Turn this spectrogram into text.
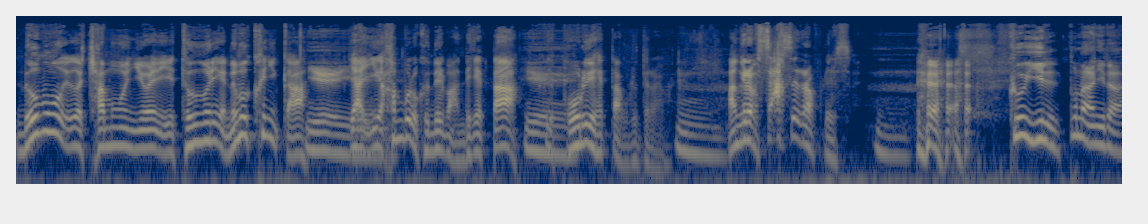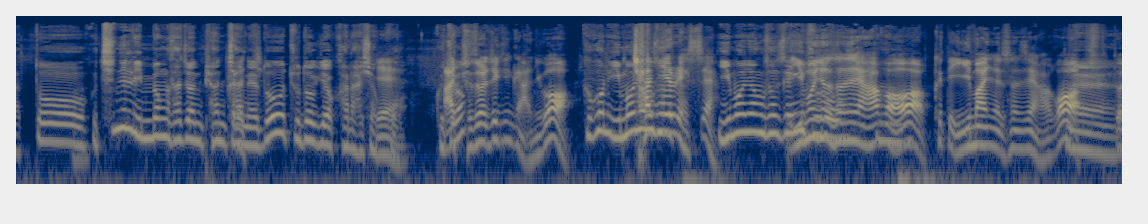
너무 이거 자문위원회 덩어리가 너무 크니까 예, 예. 야 이거 함부로 건들면 안 되겠다 예. 보류했다 고 그러더라고요. 음. 안 그러면 싹 쓸어가 버렸어요. 음. 그 일뿐 아니라 또 그 친일 인명사전 편찬에도 그렇지. 주도기 역할을 하셨고 예. 그죠? 아, 주도적인 게 아니고 그건 임원영 참여를 했어요. 임원영 선생이 임원영 선생하고 음. 그때 이만열 선생하고 네. 또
